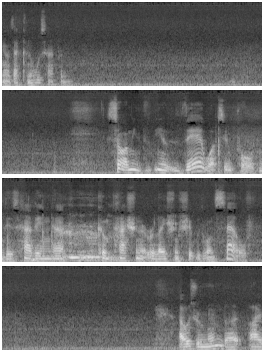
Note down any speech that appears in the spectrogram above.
that can always happen. So I mean, you know, there what's important is having a compassionate relationship with oneself. I always remember I,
